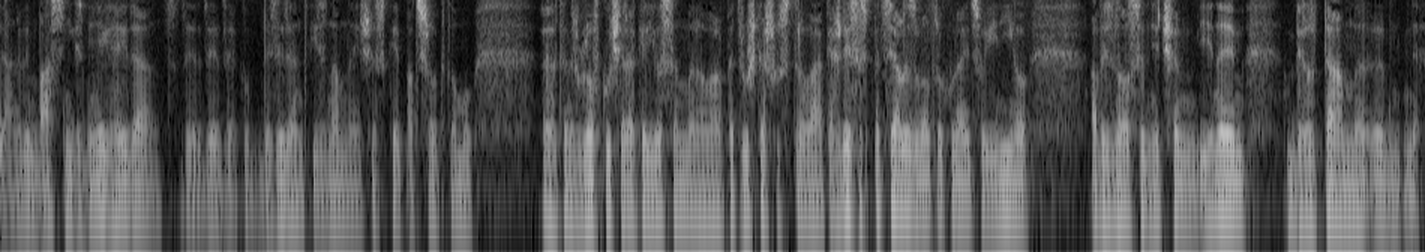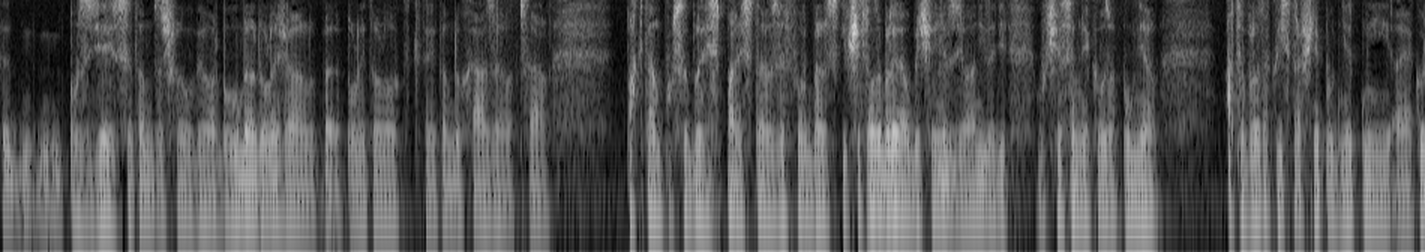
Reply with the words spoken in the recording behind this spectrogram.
já nevím, básník Zbigněk Hejda, jako dezident významný český, patřil k tomu eh, ten Rudolf Kučera, kterýho jsem jmenoval, Petruška Šustrová, každý se specializoval trochu na něco jiného a vyznal se v něčem jiným. Byl tam, eh, později se tam začal objevovat Bohumil Doležal, politolog, který tam docházel a psal. Pak tam působil hispanista Josef Forbelský. Všechno to byli neobyčejně vzdělaný lidi. Určitě jsem někoho zapomněl. A to bylo takový strašně podnětný a jako,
